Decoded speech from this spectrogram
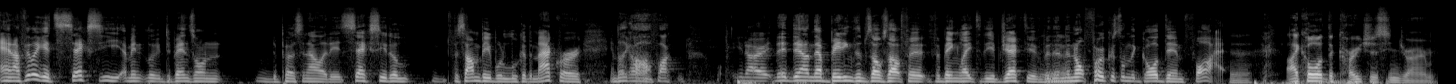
And I feel like it's sexy. I mean, look, it depends on the personality. It's sexy to for some people to look at the macro and be like, oh fuck. You know, they're down there beating themselves up for, for being late to the objective, but then they're not focused on the goddamn fight. I call it the coaches syndrome.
